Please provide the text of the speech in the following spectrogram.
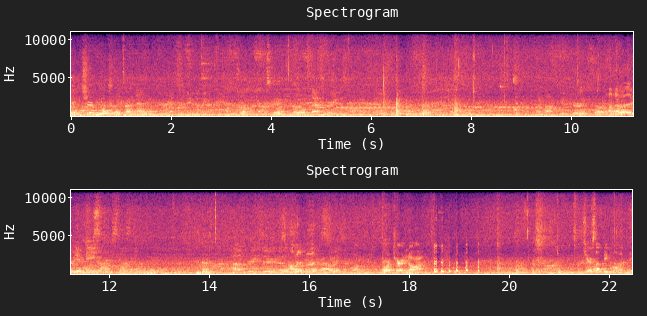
making sure we got the right time. That's good. I don't know whether to be amazed. a little bit of both, probably. Or turned on. I'm sure some people would be.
